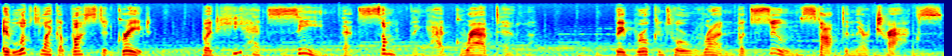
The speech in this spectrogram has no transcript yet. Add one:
It looked like a busted grate, but he had seen that something had grabbed him. They broke into a run, but soon stopped in their tracks.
